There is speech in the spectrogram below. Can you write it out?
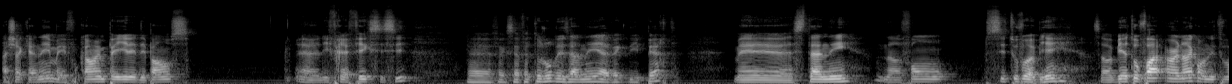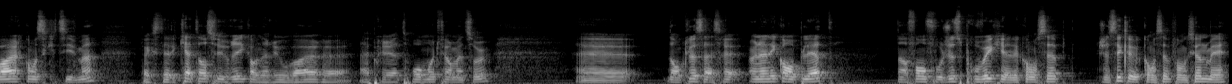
à chaque année, mais il faut quand même payer les dépenses, les frais fixes ici. fait que ça fait toujours des années avec des pertes. Mais euh, cette année, dans le fond, si tout va bien, ça va bientôt faire un an qu'on est ouvert consécutivement. Fait que c'était le 14 février qu'on a réouvert euh, après trois mois de fermeture. Euh, donc là, ça serait une année complète. Dans le fond, il faut juste prouver que le concept, je sais que le concept fonctionne, mais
